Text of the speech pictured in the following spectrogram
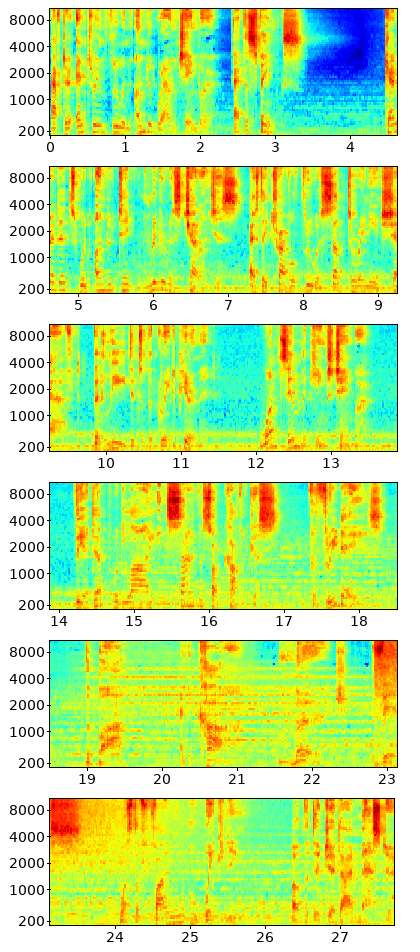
after entering through an underground chamber at the Sphinx. Candidates would undertake rigorous challenges as they traveled through a subterranean shaft that leads into the Great Pyramid. Once in the king's chamber, the adept would lie inside the sarcophagus for three days. The Ba and Ka merge. This was the final awakening of the Jedi Master.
